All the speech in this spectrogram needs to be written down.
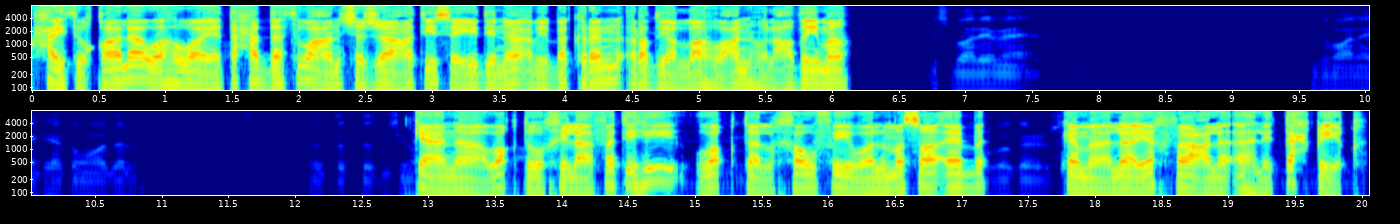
حيث قال وهو يتحدث عن شجاعة سيدنا أبي بكر رضي الله عنه العظيمة كان وقت خلافته وقت الخوف والمصائب كما لا يخفى على أهل التحقيق.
